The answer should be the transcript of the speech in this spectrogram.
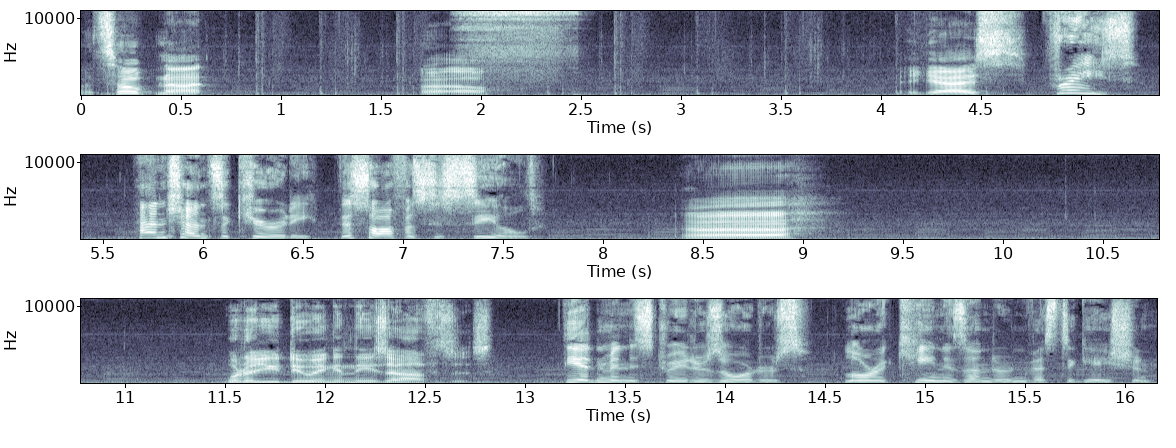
Let's hope not. Uh-oh. Hey, guys. Freeze! Hanshan security. This office is sealed. Uh... What are you doing in these offices? The administrator's orders. Lorik Qui'in is under investigation.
